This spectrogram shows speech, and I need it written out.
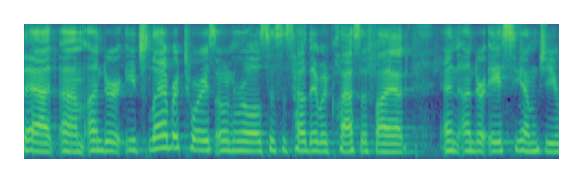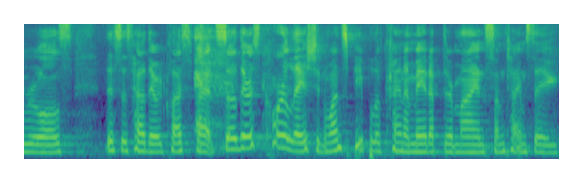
that um, under each laboratory's own rules, this is how they would classify it, and under ACMG rules, this is how they would classify it. So there's correlation. Once people have kind of made up their minds, sometimes they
